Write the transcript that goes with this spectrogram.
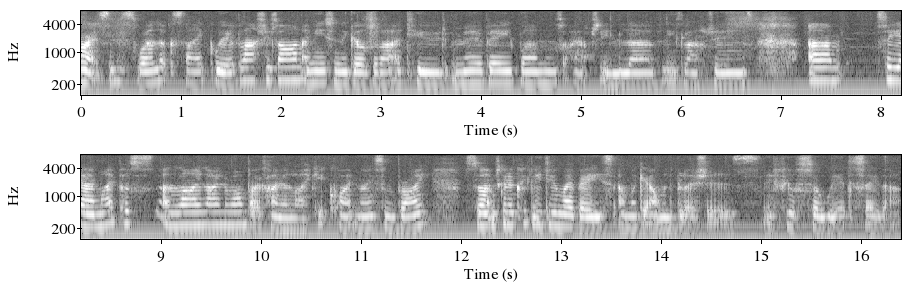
Alright, so this is what it looks like with lashes on. I'm using the Girls with Attitude Mermaid ones. I absolutely love these lashes. Um, so yeah, I might put a line liner on, but I kind of like it quite nice and bright. So I'm just going to quickly do my base and we'll get on with the blurshes. It feels so weird to say that.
